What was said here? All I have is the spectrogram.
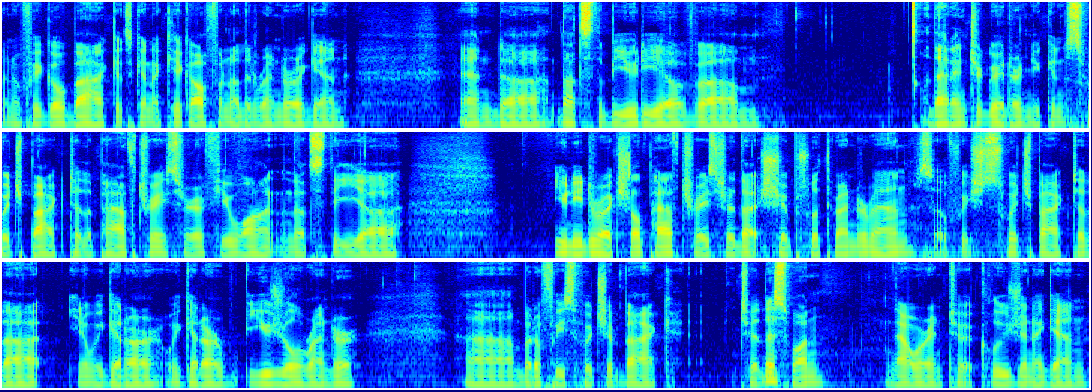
And if we go back, it's going to kick off another render again. And uh, that's the beauty of um, that integrator. And you can switch back to the path tracer if you want. And that's the uh, unidirectional path tracer that ships with RenderMan. So if we switch back to that, you know, we get our we get our usual render. Uh, but if we switch it back to this one, now we're into occlusion again.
